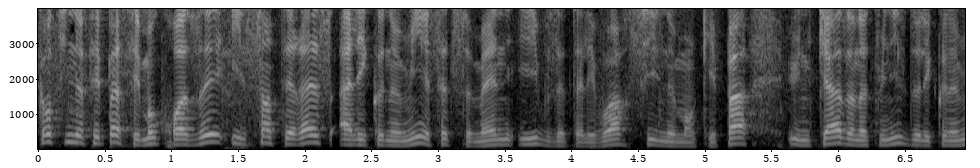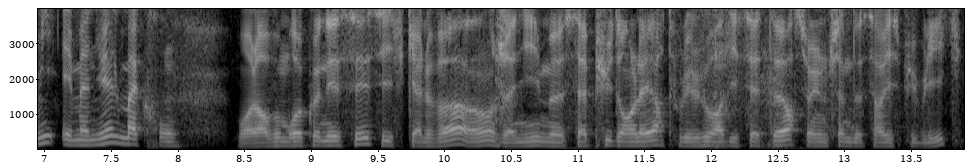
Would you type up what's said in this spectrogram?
Quand il ne fait pas ses mots croisés, il s'intéresse à l'économie et cette semaine, Yves, vous êtes allé voir s'il ne manquait pas une case à notre ministre de l'économie Emmanuel Macron. Bon, alors vous me reconnaissez, c'est Yves Calva. hein, J'anime Ça pue dans l'air tous les jours à 17h sur une chaîne de service public.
